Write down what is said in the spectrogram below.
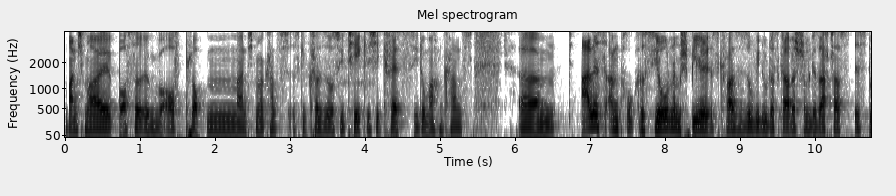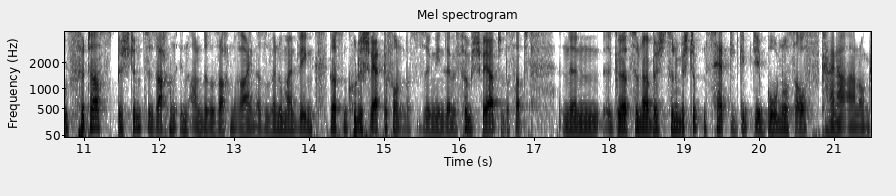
manchmal Bosse irgendwo aufploppen, manchmal kannst es gibt quasi sowas wie tägliche Quests, die du machen kannst. Ähm, alles an Progression im Spiel ist quasi so, wie du das gerade schon gesagt hast, ist, du fütterst bestimmte Sachen in andere Sachen rein. Also wenn du meinetwegen, du hast ein cooles Schwert gefunden, das ist irgendwie ein Level 5 Schwert und das hat einen, gehört zu, einer, zu einem bestimmten Set und gibt dir Bonus auf, keine Ahnung,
